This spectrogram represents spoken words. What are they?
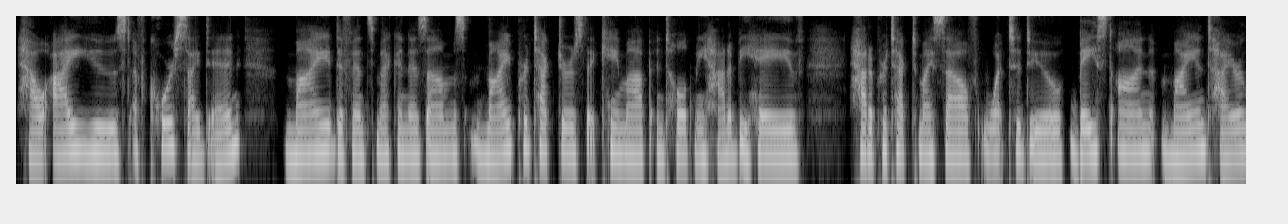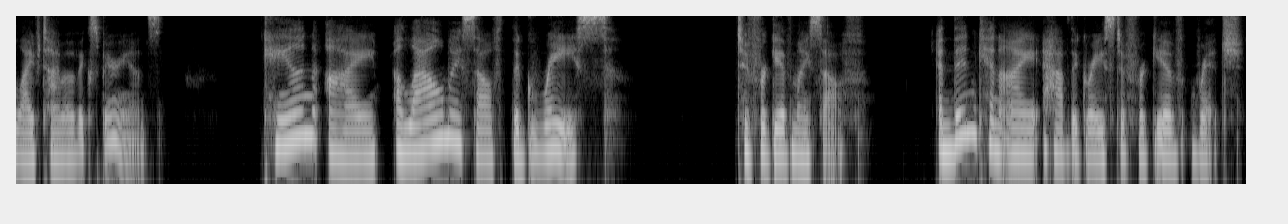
how I used, of course I did, my defense mechanisms, my protectors that came up and told me how to behave, how to protect myself, what to do based on my entire lifetime of experience. Can I allow myself the grace to forgive myself? And then can I have the grace to forgive Rich?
